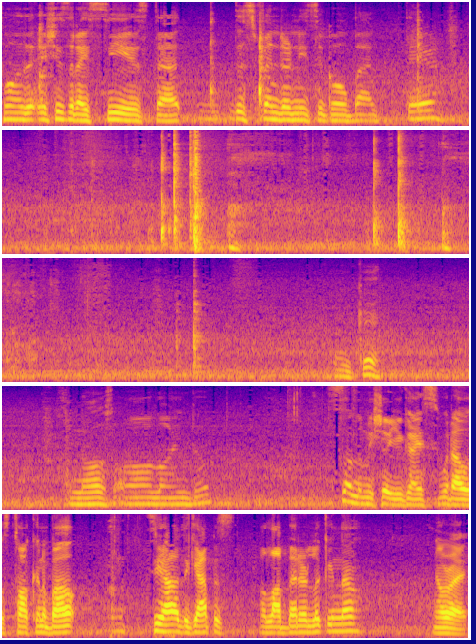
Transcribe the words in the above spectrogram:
one of the issues that I see is that this fender needs to go back there. Okay. So now it's all lined up. So let me show you guys what I was talking about. See how the gap is a lot better looking now? All right.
